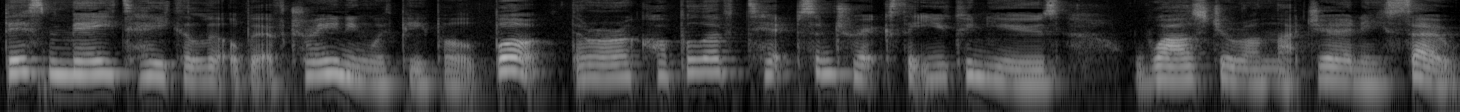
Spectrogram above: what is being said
this may take a little bit of training with people, but there are a couple of tips and tricks that you can use whilst you're on that journey. So,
